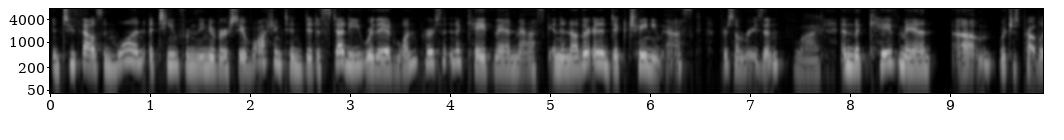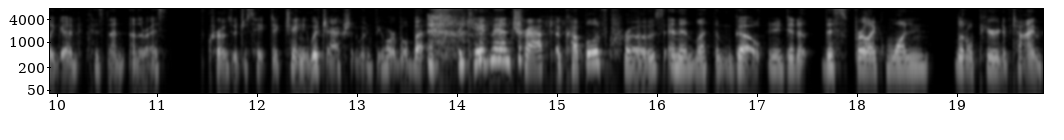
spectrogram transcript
In 2001, a team from the University of Washington did a study where they had one person in a caveman mask and another in a Dick Cheney mask for some reason. Why? And the caveman, um, which is probably good because then otherwise crows would just hate Dick Cheney, which actually wouldn't be horrible. But the caveman trapped a couple of crows and then let them go. And it did it, this for like one little period of time.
